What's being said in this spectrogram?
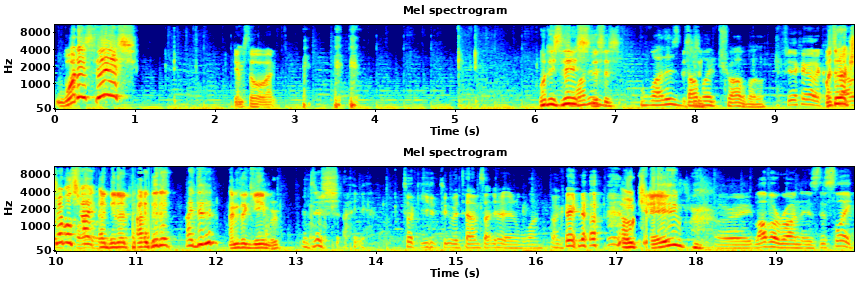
what is this? Okay, I'm still alive. What is this? What this is- is. What is This is a- double trouble? I feel like I got a. Was there a crowd treble strike? I did it. I did it. I did it. I'm the gamer. Just- I- Took you two attempts. I did it in one. Okay, no. Okay. All right, lava run. Is this like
